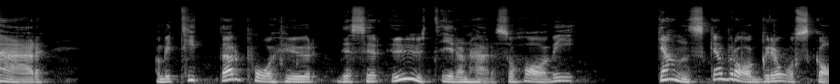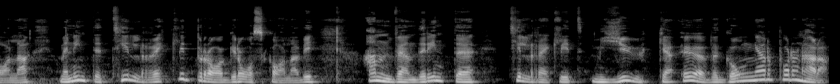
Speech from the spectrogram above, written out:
är om vi tittar på hur det ser ut i den här så har vi ganska bra gråskala men inte tillräckligt bra gråskala. Vi använder inte tillräckligt mjuka övergångar på den här.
